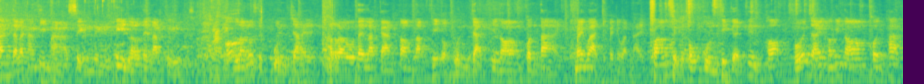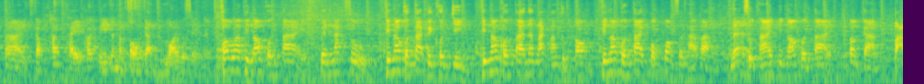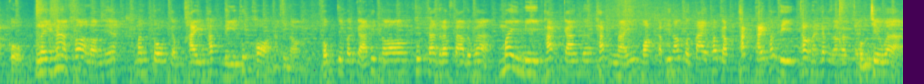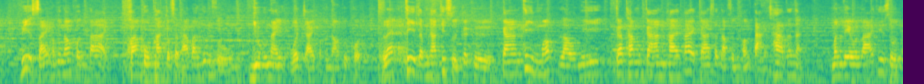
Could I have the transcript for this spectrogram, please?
ทั้งแต่ละครั้งที่มาสิ่งหนึ่งที่เราได้รับคือเรารู้สึกอุ่นใจ เราได้รับการต้อนรับที่อบอุ่นจากพี่น้องคนใต้ ไม่ว่าจะเป็นจังหวัดไหน ความรู้สึกอบอุ่นที่เกิดขึ้น เพราะหัวใจของพี่น้องคนภาคใต้กับภาคไทยภาคตีนั้นมันตรงกันร้อยเปอร์เซ็นต์เพราะว่าพี่น้องคนใต้เป็นนักสู้ พี่น้องคนใต้เป็นคนจริง พี่น้องคนใต้นั้นรักความถูกต้อง พี่น้องคนใต้ปกป้องสถาบัน และสุดท้ายพี่น้องคนใต้ต้องการปราบโกงใน 5 ข้อเหล่านี้มันตรงกับไทยพักดีทุกข้อนะพี่น้อง ผมจึงประกาศพี่น้องทุกท่านรับทราบเลยว่า ไม่มีพักการเมืองพักไหนเหมาะกับพี่น้องคนใต้เท่ากับพักไทยพักดีเท่านั้นครับพี่น้องครับ ผมเชื่อว่าวิสัยของพี่น้องคนใต้ ความผูกพันกับสถาบันรุ่นสูง อยู่ในหัวใจของพี่น้องทุกคน และที่สำคัญที่สุดก็คือ การที่ม็อบเหล่านี้กระทำการภายใต้การสนับสนุนของต่างชาตินั้นน่ะมันเลวร้ายที่สุด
